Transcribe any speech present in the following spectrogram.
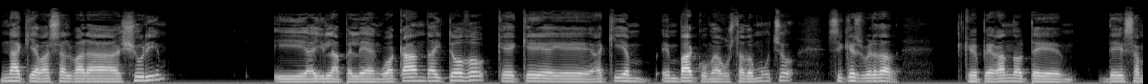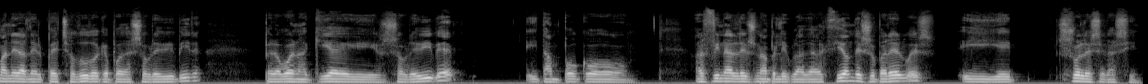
Nakia va a salvar a Shuri. Y hay la pelea en Wakanda y todo. Que, que aquí en, en Baku me ha gustado mucho. Sí que es verdad que pegándote de esa manera en el pecho dudo que puedas sobrevivir. Pero bueno, aquí sobrevive. Y tampoco. Al final es una película de acción de superhéroes. Y suele ser así.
